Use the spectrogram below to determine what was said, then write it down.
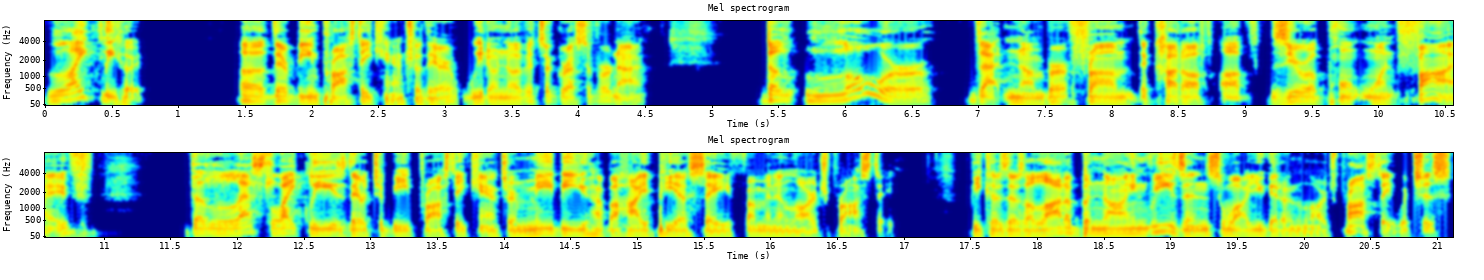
likelihood of there being prostate cancer there. We don't know if it's aggressive or not. The lower that number from the cutoff of 0.15, the less likely is there to be prostate cancer. Maybe you have a high PSA from an enlarged prostate because there's a lot of benign reasons why you get an enlarged prostate, which is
